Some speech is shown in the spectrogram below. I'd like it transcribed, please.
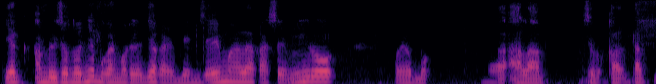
ya ambil contohnya bukan model aja kayak Benzema lah, Casemiro, kayak mo- eh, ala se- tapi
